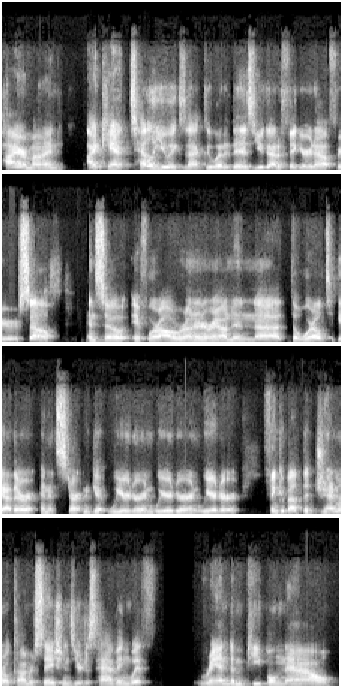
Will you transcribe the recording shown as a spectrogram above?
higher mind, I can't tell you exactly what it is. You got to figure it out for yourself. And so, if we're all running around in uh, the world together and it's starting to get weirder and weirder and weirder, think about the general conversations you're just having with random people now.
